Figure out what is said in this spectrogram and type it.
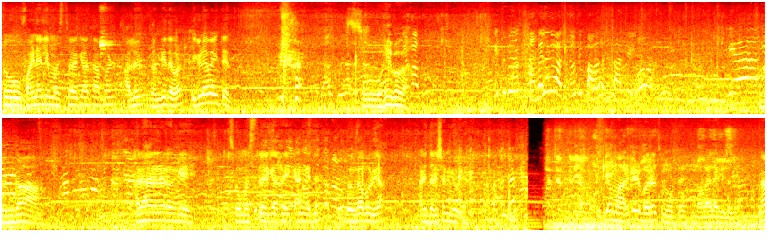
सो फायनली मस्त आहे की आता आपण आलोय गंगेजवळ इकडे बघ इथे. सो हे बघा. गंगा. हर हर गंगे. सो मस्त आहे की आता हे कॅन घेतलं. गंगा भरूया आणि दर्शन घेऊया. इथलं मार्केट बरंच मोठं आहे बघायला गेलो तर. ना?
